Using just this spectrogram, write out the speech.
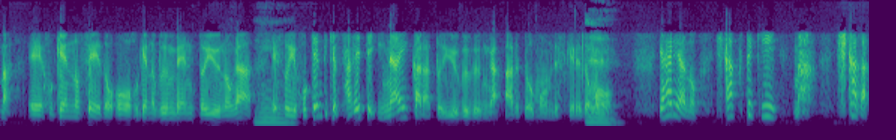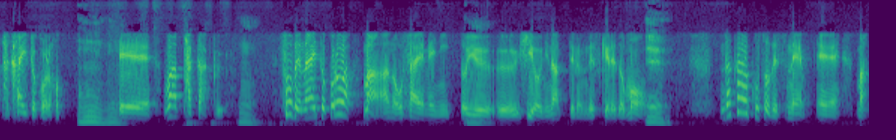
まあえー保険の制度、お保険の分娩というのが、うんえーそういう保険適用されていないからという部分があると思うんですけれども、えやはりあの比較的、まあ、地価が高いところ、えうんうん。えーは高く、うん。そうでないところは、まあ、あの抑えめにというう費用になってるんですけれども、えだからこそですね、えーまあ、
